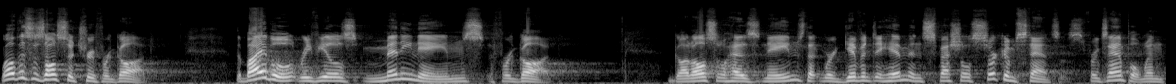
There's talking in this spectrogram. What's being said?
Well, this is also true for God. The Bible reveals many names for God. God also has names that were given to him in special circumstances. For example, when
